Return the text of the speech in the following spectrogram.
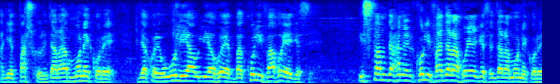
আগে পাশ করে, যারা মনে করে, যা করে উলিয়া উলিয়া হয়ে বা খলিফা হয়ে গেছে। ইসলাম জাহানের খলিফা যারা হয়ে গেছে, যারা মনে করে,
